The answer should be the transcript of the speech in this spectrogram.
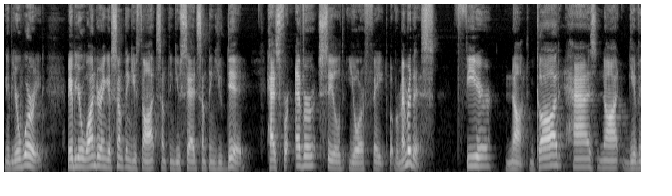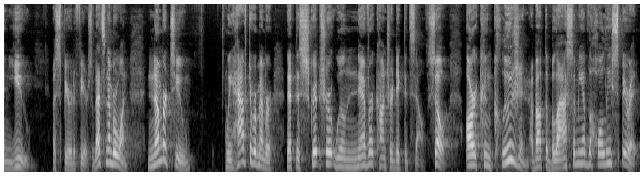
Maybe you're worried. Maybe you're wondering if something you thought, something you said, something you did has forever sealed your fate. But remember this fear not. God has not given you a spirit of fear. So that's number one. Number two, we have to remember that the scripture will never contradict itself. So our conclusion about the blasphemy of the Holy Spirit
